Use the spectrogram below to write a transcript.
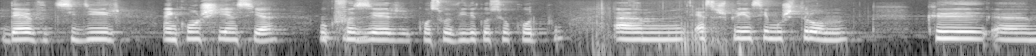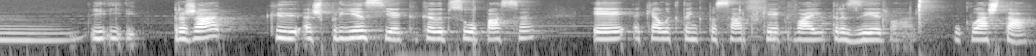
deve decidir em consciência o que uhum. fazer com a sua vida, com o seu corpo. Um, essa experiência mostrou-me que, um, e, e, para já, que a experiência que cada pessoa passa é aquela que tem que passar porque é que vai trazer claro. o que lá está.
